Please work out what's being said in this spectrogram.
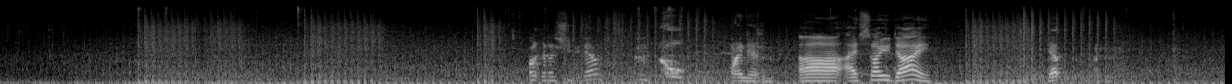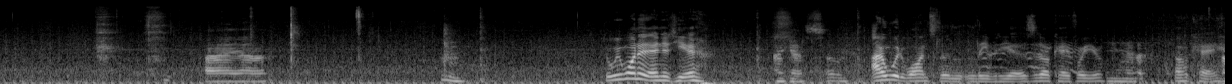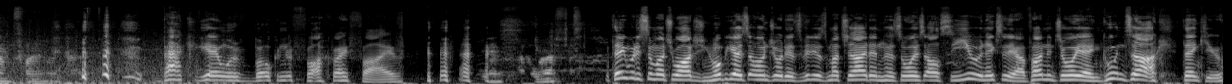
Oh, did I shoot you down? No! I didn't. Uh, I saw you die. Yep. I, uh... Do we want to end it here? I guess so. I would want to leave it here. Is it okay for you? Yeah, Okay. I'm fine with that. Back again with Broken Far Cry 5. yes, I left. Thank you so much for watching. Hope you guys all enjoyed this video as much as I did. And as always, I'll see you in the next video. Have fun, enjoy, and guten Tag. Thank you.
